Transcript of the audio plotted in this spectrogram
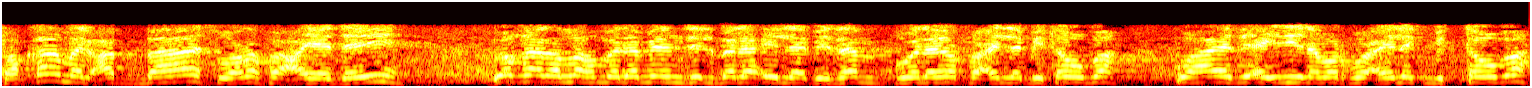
فقام العباس ورفع يديه وقال اللهم لم ينزل بلاء إلا بذنب ولا يرفع إلا بتوبة وهذه أيدينا مرفوعة إليك بالتوبة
